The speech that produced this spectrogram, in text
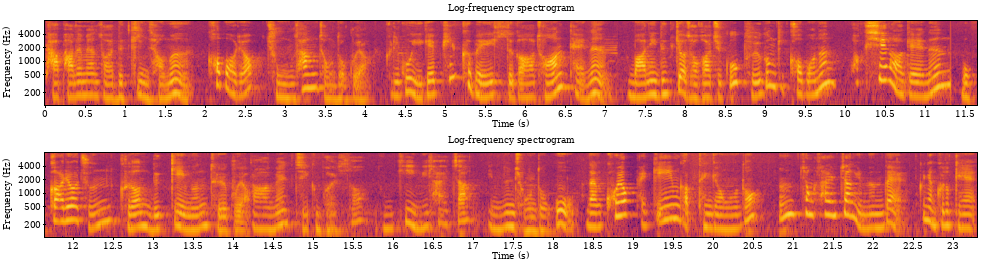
다 바르면서 느낀 점은 커버력 중상 정도고요. 그리고 이게 핑크 베이스가 저한테는 많이 느껴져가지고 붉은기 커버는 확실하게는 못 가려준 그런 느낌은 들고요. 다음에 지금 벌써 눈기임이 살짝 있는 정도고 난 코 옆에 끼임 같은 경우도 엄청 살짝 있는데 그냥 그렇게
